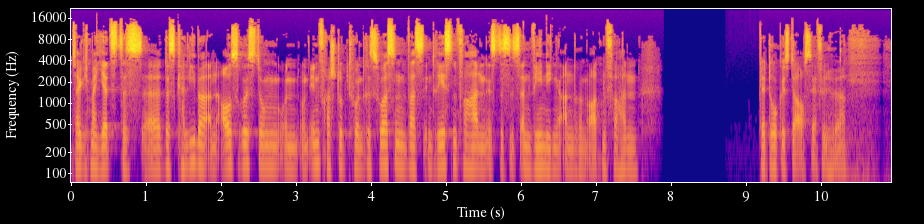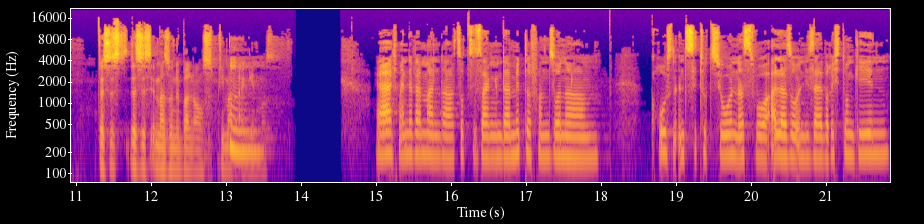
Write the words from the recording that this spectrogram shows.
Sage ich mal jetzt, dass äh, das Kaliber an Ausrüstung und, und Infrastruktur und Ressourcen, was in Dresden vorhanden ist, das ist an wenigen anderen Orten vorhanden. Der Druck ist da auch sehr viel höher das ist, das ist immer so eine Balance, die man mhm. eingehen muss. Ja, ich meine, wenn man da sozusagen in der Mitte von so einer großen Institution ist, wo alle so in dieselbe Richtung gehen,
